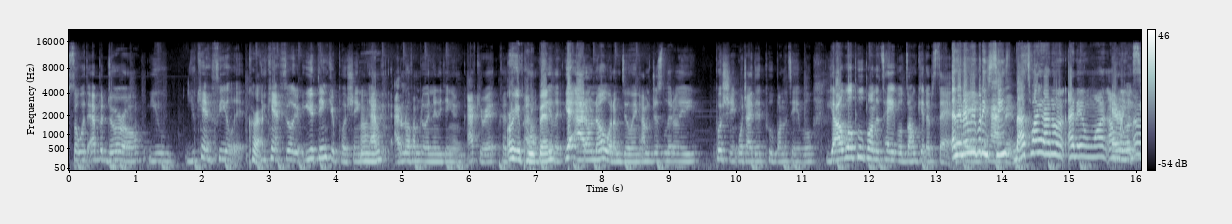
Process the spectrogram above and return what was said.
So with epidural, you you can't feel it. Correct. You can't feel. Your, you think you're pushing. Uh-huh. I, I don't know if I'm doing anything accurate. Cause Or you're pooping. Yeah, I don't know what I'm doing. I'm just literally pushing, which I did poop on the table. Y'all will poop on the table. Don't get upset. and then okay? everybody sees. That's why I don't. I didn't want. I'm Everyone like,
